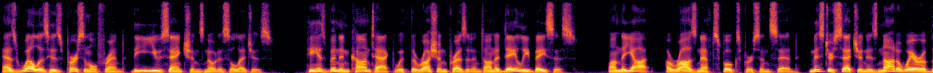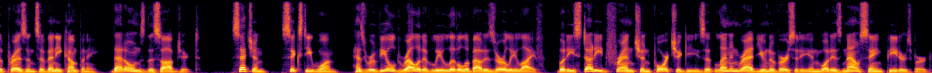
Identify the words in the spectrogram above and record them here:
as well as his personal friend, the EU sanctions notice alleges. He has been in contact with the Russian president on a daily basis. On the yacht, a Rosneft spokesperson said, Mr. Sechin is not aware of the presence of any company that owns this object. Sechin, 61, has revealed relatively little about his early life, but he studied French and Portuguese at Leningrad University in what is now St. Petersburg.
